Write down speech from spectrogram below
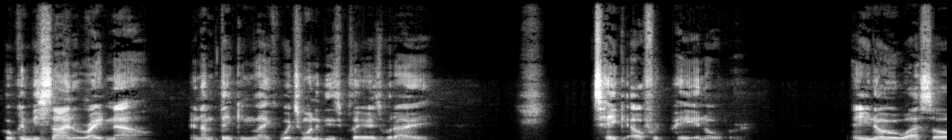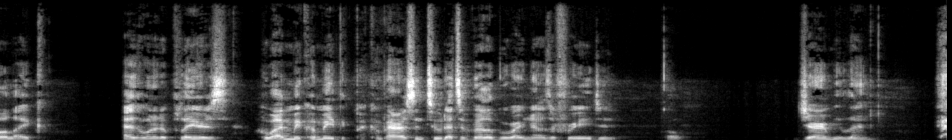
who can be signed right now. And I'm thinking like which one of these players would I take Elfrid Payton over? And you know who I saw like as one of the players who I make make the comparison to that's available right now as a free agent? Oh. Jeremy Lin.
